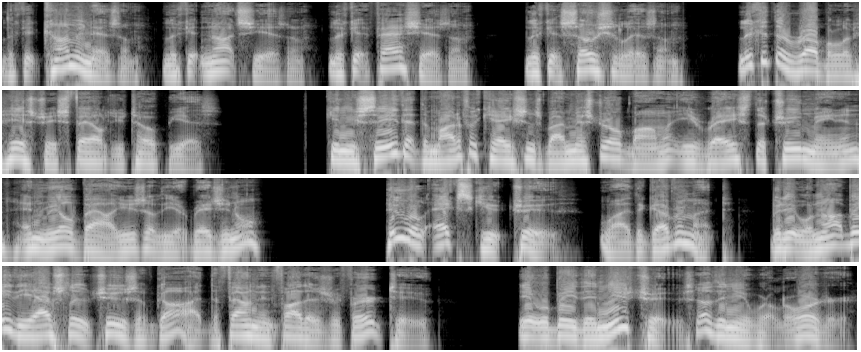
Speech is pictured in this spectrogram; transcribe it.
Look at communism. Look at Nazism. Look at fascism. Look at socialism. Look at the rubble of history's failed utopias. Can you see that the modifications by Mr. Obama erase the true meaning and real values of the original? Who will execute truth? Why, the government. But it will not be the absolute truths of God the founding fathers referred to. It will be the new truths of the New World Order.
